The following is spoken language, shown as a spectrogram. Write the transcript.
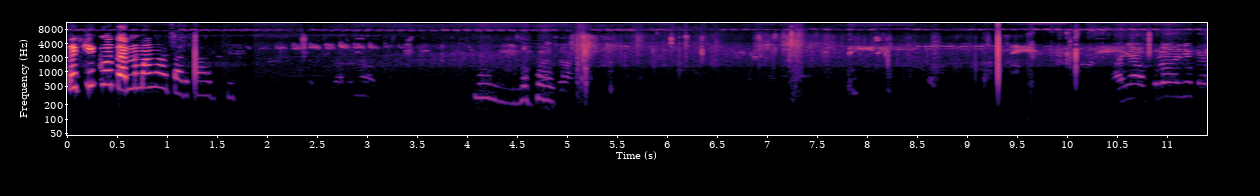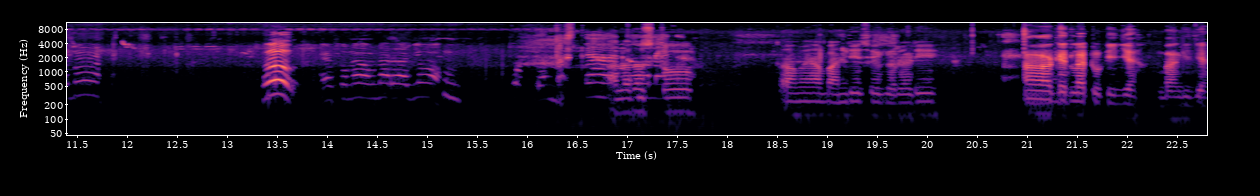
Tekiko dan mana tarkati? Hanya kema. Halo dosto, kami abandi si gerali. Ah, kita tuti ya, bangi ya.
